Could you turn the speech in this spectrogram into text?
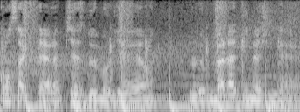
consacrée à la pièce de Molière, Le Malade imaginaire.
